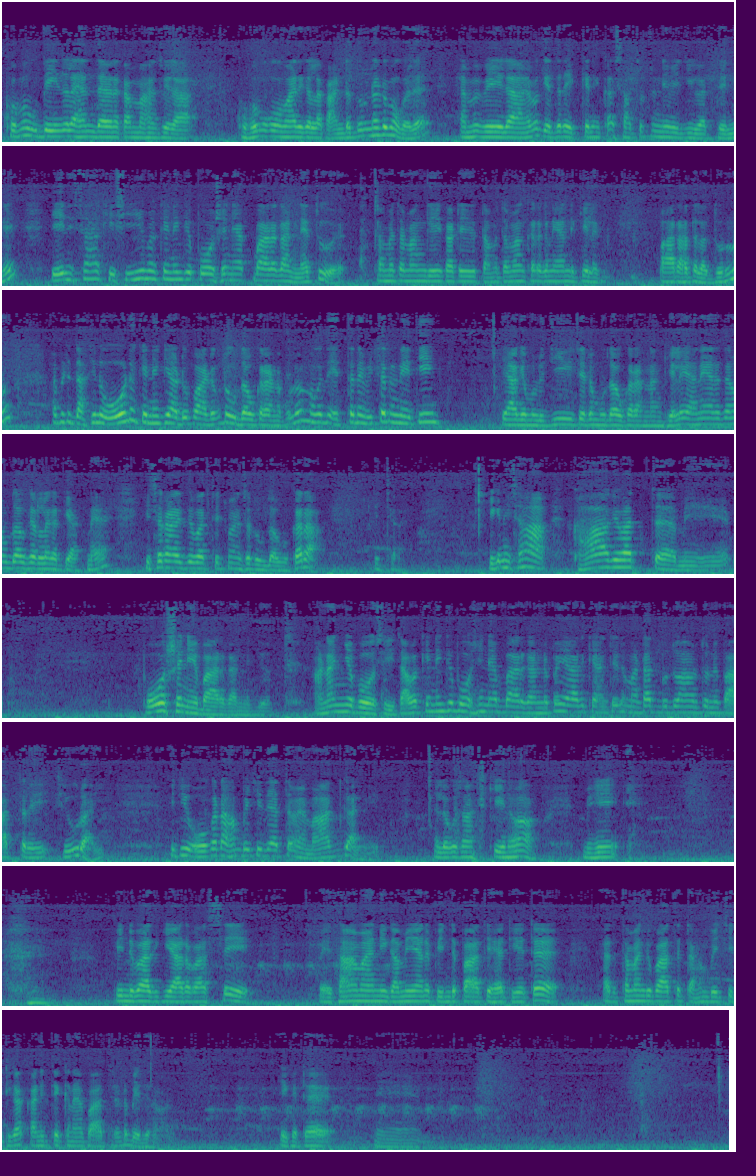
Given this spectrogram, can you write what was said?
කොහොම උදේ ඉඳලා හැන්ද වෙනකම් මහන්සි වෙලා කොහොම කොහොම හරි කරලා කණ්ඩ දුන්නට මොකද හැම වෙලාවෙම ගෙදර එක්කෙනෙක් සතුට නෙවෙයි ජීවත් වෙන්නේ. ඒ නිසා කිසියම් කෙනෙකුගේ පෝෂණයක් බාර ගන්න නැතුව තම තමන්ගේ කටයුතු තම තමන් කරගෙන යන්න කියලා පාර හදලා දුන්නොත් අපිට දකින්න ඕන කෙනෙක්ගේ අඩුපාඩුකට උදව් කරන්න පුළුවන්. මොකද එතන විතරනේ තියෙන්නේ. එයාගේ මුළු ජීවිතේටම උදව් කරන්නම් කියලා යන යන තැන උදව් කරලා ගතියක් නැහැ. ඉස්සරහට ඉදිරියට වෙච්ච මනසට උදව් කරා. එච්චරයි. ඒක නිසා කාගේවත් මේ පෝෂණය බාර ගන්න ගියොත් අනන්‍ය පෝෂී තව කෙනෙක්ගේ පෝෂණයක් බාර ගන්න එපා. යාර කියන්නේ මටත් බුදුහාමුදුරනේ පාත්‍රේ සිවුරයි. ඉතින් ඕකට හම්බෙච්ච දෙයක් තමයි මාත් ගන්නෙ. ලොකු සංස් කියනවා මෙහි පින්ඩපාත කියාට පස්සේ මේ සාමාන්‍ය ගමේ යන පින්ඩපාතේ හැටියට අර තමන්ගේ පාත්‍රයට හම්බෙච්ච ටිකක් අනිත් එක්ක නෑ පාත්‍රයට බෙදනවා. ඒකට මේ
